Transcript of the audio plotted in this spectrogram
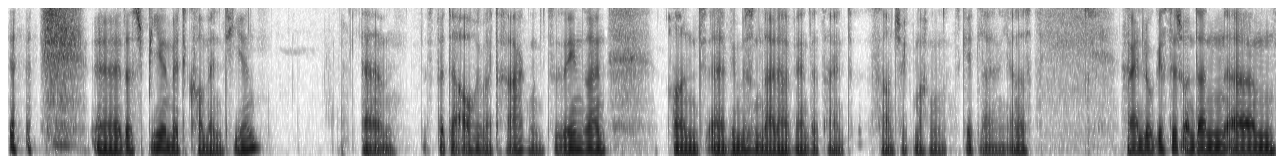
äh, das Spiel mit kommentieren. Ähm, das wird da auch übertragen zu sehen sein. Und äh, wir müssen leider während der Zeit Soundcheck machen. Es geht leider nicht anders. Rein logistisch. Und dann ähm,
